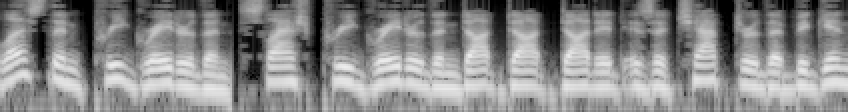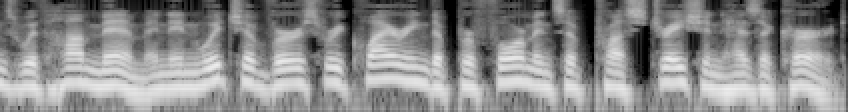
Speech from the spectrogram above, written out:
Less than pre greater than slash pre greater than dot dot dot. It is a chapter that begins with Ha-Mim and in which a verse requiring the performance of prostration has occurred.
